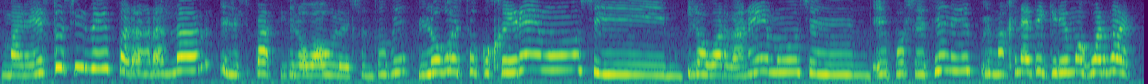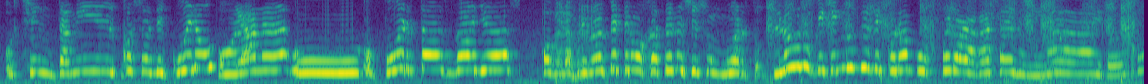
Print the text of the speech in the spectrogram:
Vale, esto sirve para agrandar el espacio de los baúles. Entonces, luego esto cogeremos y, lo guardaremos en, eh, por secciones. Imagínate, queremos guardar 80.000 cosas de cuero o lana o puertas, vallas porque lo primero que tenemos que hacer es un huerto. Luego lo que tengo que decorar por fuera la casa iluminada y todo eso.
